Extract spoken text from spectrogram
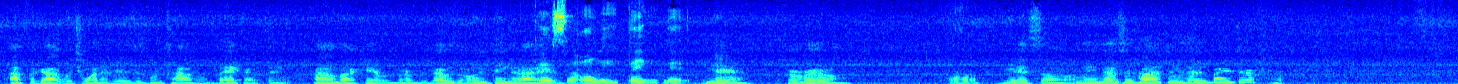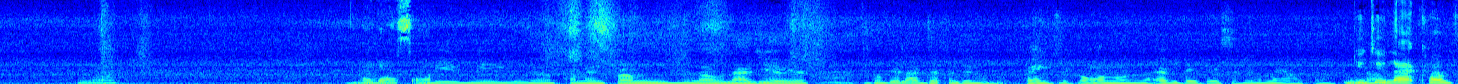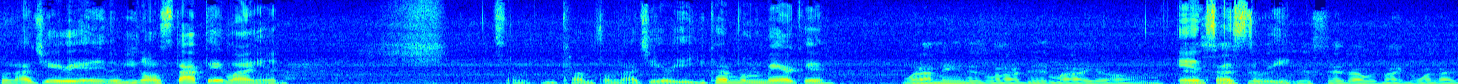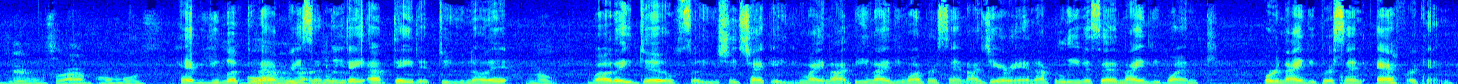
I forgot which one it is. It's one time go back. I think. I don't know. I can't remember. That was the only thing that I That's had. the only thing that. Yeah, for real. Oh, Yeah. So I mean, that's just how it is. Everybody different. You know. I guess so. Me, me, you know, coming from, you know, Nigeria, gonna be a lot different than things that going on on an everyday basis in America. You know? do not come from Nigeria, and if you don't stop that lying, so you come from Nigeria. You come from America. What I mean is, when I did my um, Ancestry. it said I was 91 Nigerian, so I'm almost Have you looked it up recently? They updated. Do you know that? nope. Well, they do. So you should check it. You might not be 91% Nigerian. I believe it said 91 or 90% African,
